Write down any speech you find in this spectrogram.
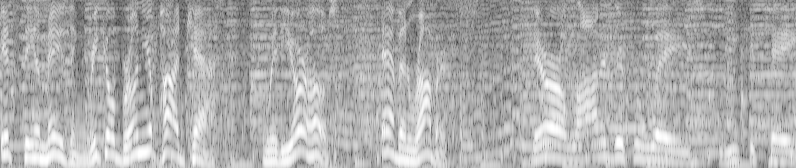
It's the amazing Rico Brogna podcast with your host, Evan Roberts. There are a lot of different ways we could take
